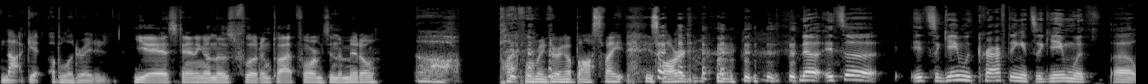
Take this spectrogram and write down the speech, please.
not get obliterated. Yeah, standing on those floating platforms in the middle. Oh, platforming during a boss fight is hard. no, it's a it's a game with crafting. It's a game with uh,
